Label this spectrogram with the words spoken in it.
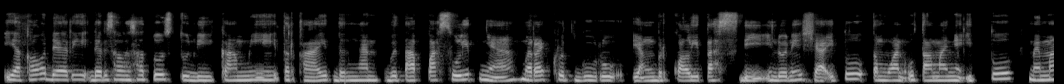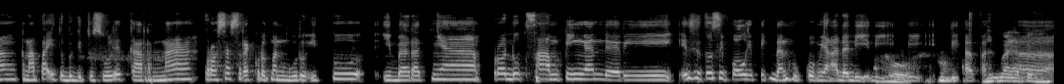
Ya kalau dari dari salah satu studi kami terkait dengan betapa sulitnya merekrut guru yang berkualitas di Indonesia itu temuan utamanya itu memang kenapa itu begitu sulit? Karena proses rekrutmen guru itu ibaratnya produk sampingan dari institusi politik dan hukum yang ada di di, di, di apa uh,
